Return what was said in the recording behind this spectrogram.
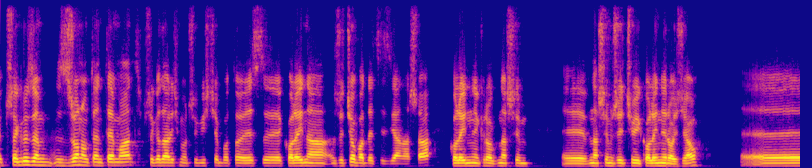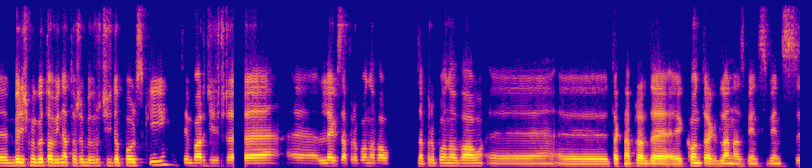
e, przegryzłem z żoną ten temat. Przegadaliśmy oczywiście, bo to jest e, kolejna życiowa decyzja nasza, kolejny krok w naszym, e, w naszym życiu i kolejny rozdział. Byliśmy gotowi na to, żeby wrócić do Polski, tym bardziej, że Lech zaproponował zaproponował e, e, tak naprawdę kontrakt dla nas, więc, więc e,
